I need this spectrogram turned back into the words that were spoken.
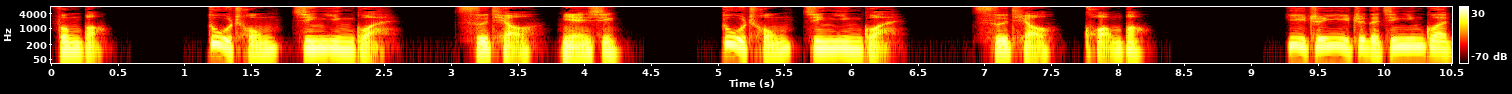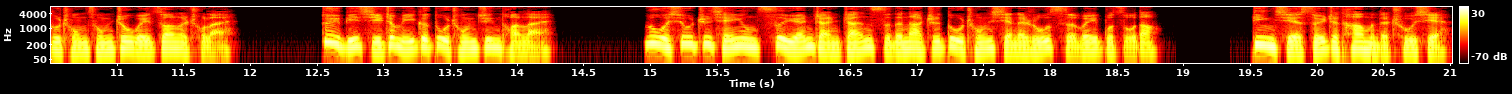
风暴；杜虫精英怪，词条粘性；杜虫精英怪，词条狂暴。一只一只的精英怪杜虫从周围钻了出来。对比起这么一个杜虫军团来，洛修之前用次元斩斩死的那只杜虫显得如此微不足道。并且随着他们的出现，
